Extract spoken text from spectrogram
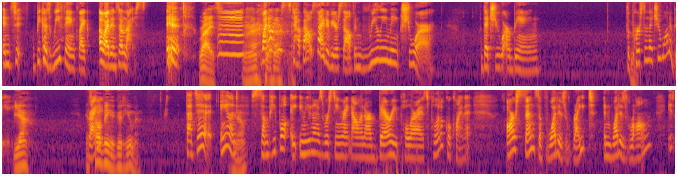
and to, because we think like oh i've been so nice Right. Mm, why don't you step outside of yourself and really make sure that you are being the person that you want to be yeah. It's Right? called being a good human. That's it. And You know? some people, even as we're seeing right now in our very polarized political climate, our sense of what is right and what is wrong is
